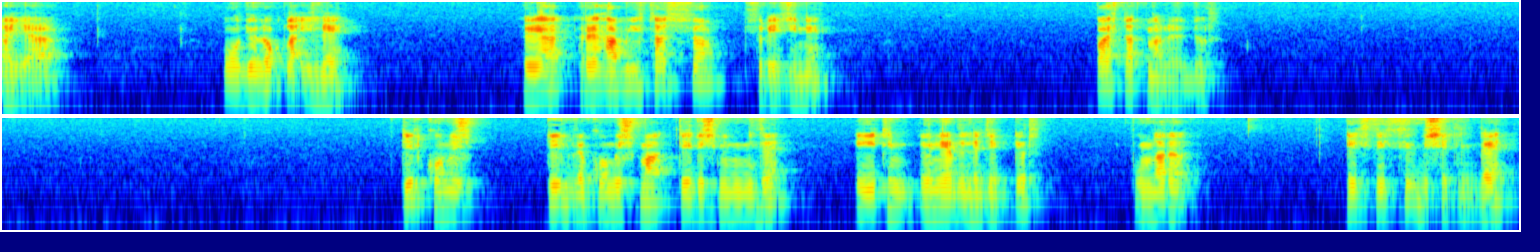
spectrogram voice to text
veya audiologla ile reha- rehabilitasyon sürecini başlatmanızdır. Dil konuş dil ve konuşma gelişiminize eğitim önerilecektir. Bunları eksiksiz bir şekilde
